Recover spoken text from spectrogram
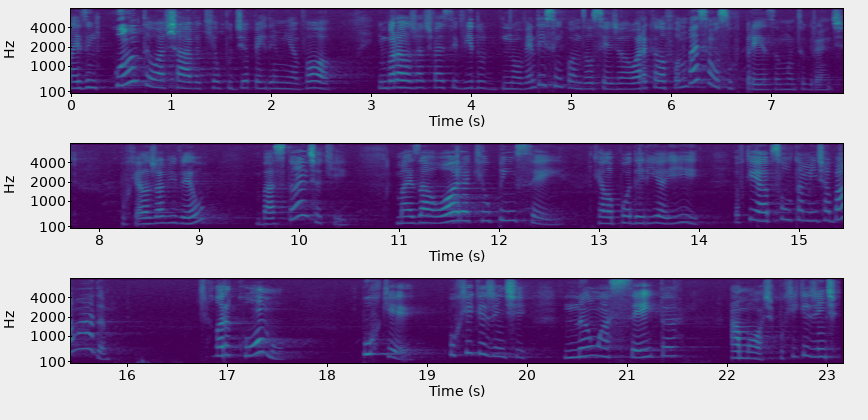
Mas enquanto eu achava que eu podia perder minha avó, embora ela já tivesse vivido 95 anos, ou seja, a hora que ela for não vai ser uma surpresa muito grande, porque ela já viveu bastante aqui. Mas a hora que eu pensei que ela poderia ir, eu fiquei absolutamente abalada. Agora, como? Por quê? Por que, que a gente não aceita a morte? Por que, que a gente,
